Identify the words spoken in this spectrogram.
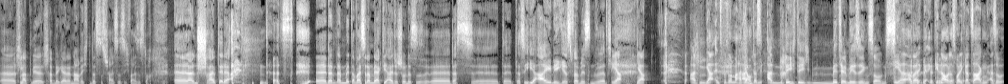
äh, schreibt mir, schreibt mir gerne Nachrichten, dass das scheiße ist. Ich weiß es doch. Äh, dann schreibt er der Alten, dass, äh, dann, dann, dann, weißt du, dann merkt die Alte schon, dass, äh, dass, äh, dass sie hier einiges vermissen wird. Ja, ja. an, Ja, insbesondere man hat an, ja auch das an richtig mittelmäßigen Songs. Ja, aber genau, das wollte ich gerade sagen. Also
